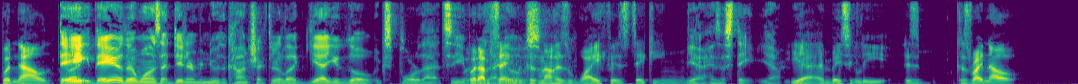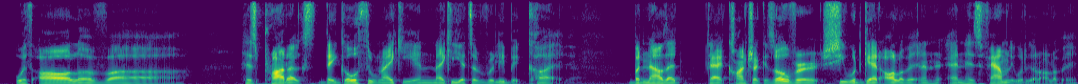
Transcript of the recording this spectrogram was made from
But now They like- they are the ones that didn't renew the contract. They're like, yeah, you can go explore that, see. but I'm saying because now his wife is taking yeah, his estate, yeah, Yeah, and basically is because right now, with all of uh, his products, they go through Nike, and Nike gets a really big cut. But now that that contract is over, she would get all of it, and and his family would get all of it.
